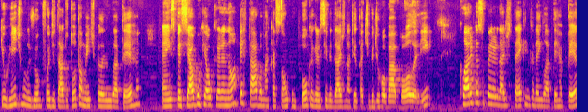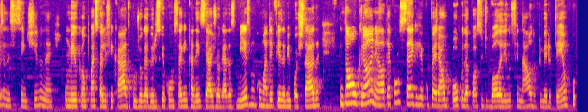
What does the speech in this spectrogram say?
que o ritmo do jogo foi ditado totalmente pela Inglaterra, é, em especial porque a Ucrânia não apertava a marcação com pouca agressividade na tentativa de roubar a bola ali. Claro que a superioridade técnica da Inglaterra pesa nesse sentido, né? Um meio-campo mais qualificado, com jogadores que conseguem cadenciar as jogadas mesmo com uma defesa bem postada. Então a Ucrânia ela até consegue recuperar um pouco da posse de bola ali no final do primeiro tempo,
